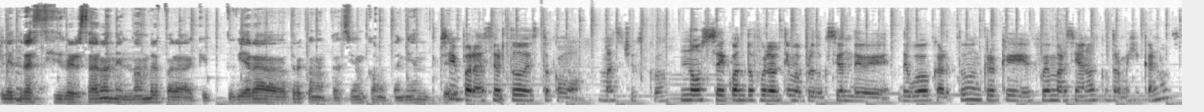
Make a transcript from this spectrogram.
le transversaron el nombre para que tuviera otra connotación como también... Sí, para hacer todo esto como más chusco. No sé cuánto fue la última producción de, de Huevo Cartoon, creo que fue Marcianos contra Mexicanos.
